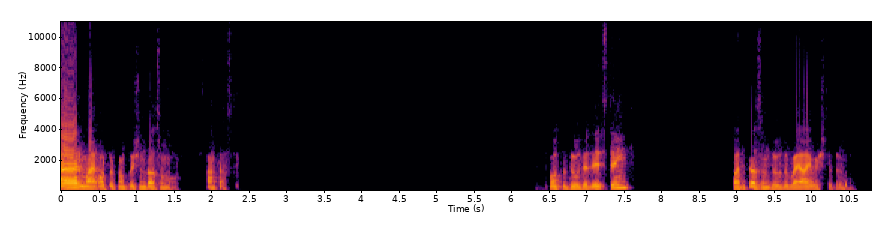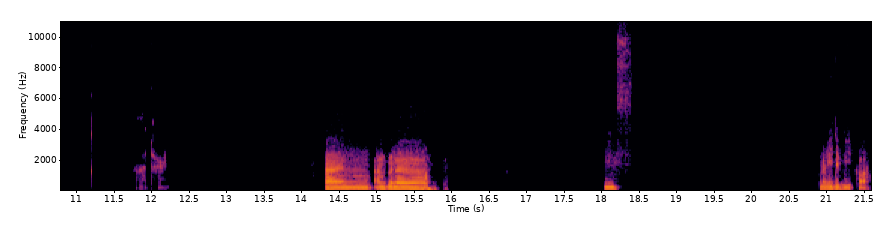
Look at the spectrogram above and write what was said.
And my auto completion doesn't work. Fantastic. supposed to do the this thing, but it doesn't do the way I wish to do. Ah, oh, turn. And I'm gonna use I don't need a V car.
